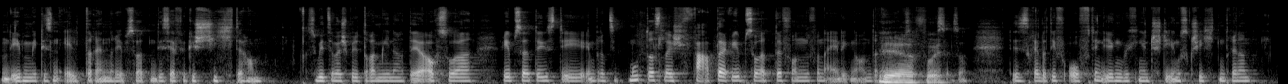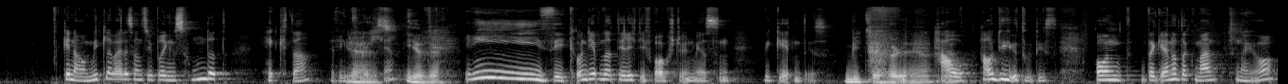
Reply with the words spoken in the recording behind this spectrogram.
und eben mit diesen älteren Rebsorten, die sehr viel Geschichte haben. So wie zum Beispiel Traminer, der auch so eine Rebsorte ist, die im Prinzip Mutter-Vater-Rebsorte von, von einigen anderen ja, voll. ist. Also das ist relativ oft in irgendwelchen Entstehungsgeschichten drinnen. Genau, mittlerweile sind es übrigens 100 Hektar Rebfläche. Ja, irre. Riesig. Und ich habe natürlich die Frage stellen müssen, wie geht denn das? Wie zur Hölle, ja. How, how do you do this? Und der Gernot hat gemeint, naja,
